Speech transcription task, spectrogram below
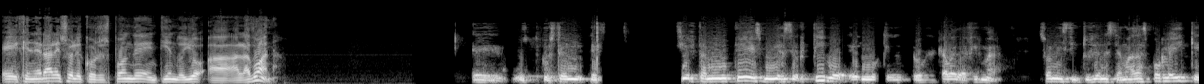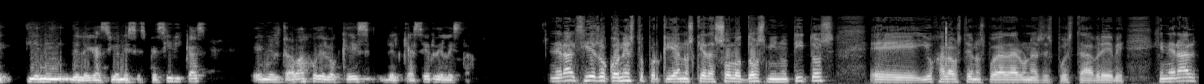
En general eso le corresponde, entiendo yo, a, la aduana. Eh, usted ciertamente es muy asertivo en lo que, lo que acaba de afirmar. Son instituciones llamadas por ley que tienen delegaciones específicas en el trabajo de lo que es del quehacer del Estado. General, cierro con esto porque ya nos queda solo dos minutitos eh, y ojalá usted nos pueda dar una respuesta breve. General,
